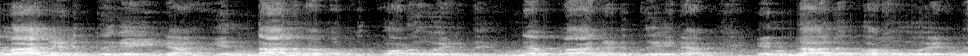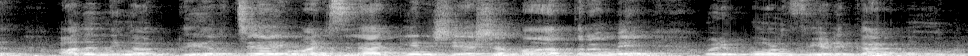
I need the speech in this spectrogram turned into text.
പ്ലാൻ എടുത്തു കഴിഞ്ഞാൽ എന്താണ് നമുക്ക് കുറവ് വരുന്നത്? ഇന്ന പ്ലാൻ എടുത്തു കഴിഞ്ഞാൽ എന്താണ് കുറവ് വരുന്നത്? അത് നിങ്ങൾ തീർച്ചയായും മനസ്സിലാക്കിയതിന് ശേഷം മാത്രമേ ഒരു പോളിസി എടുക്കാൻ പോകുന്നു.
